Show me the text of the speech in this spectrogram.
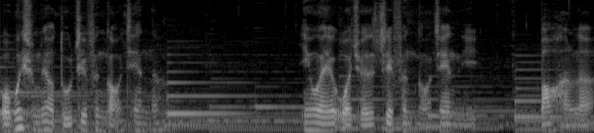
我为什么要读这份稿件呢？因为我觉得这份稿件里包含了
